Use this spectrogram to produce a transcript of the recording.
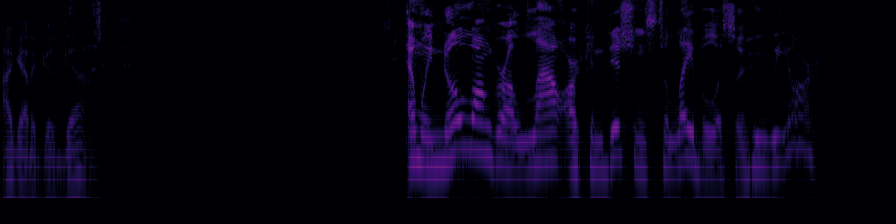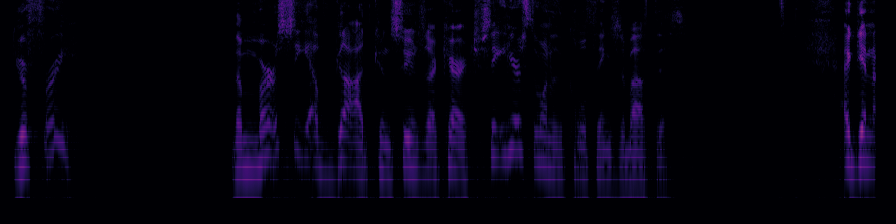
I got a good God. And we no longer allow our conditions to label us on who we are. You're free. The mercy of God consumes our character. See, here's one of the cool things about this. Again,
